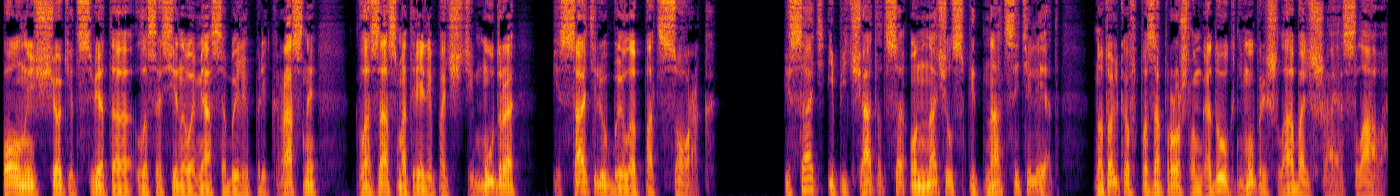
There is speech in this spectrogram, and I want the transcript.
Полные щеки цвета лососиного мяса были прекрасны, глаза смотрели почти мудро, писателю было под сорок. Писать и печататься он начал с пятнадцати лет — но только в позапрошлом году к нему пришла большая слава.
